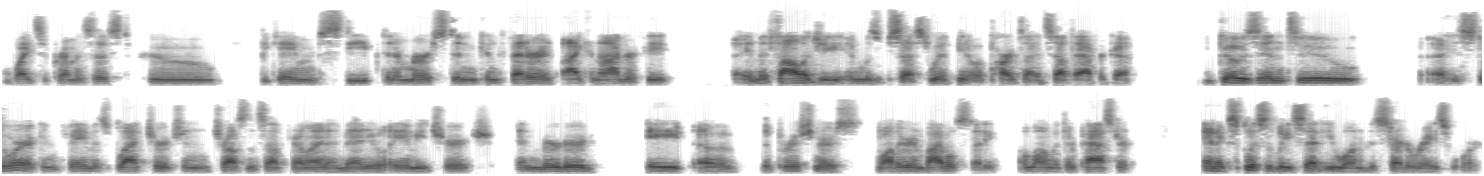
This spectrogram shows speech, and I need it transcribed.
white supremacist who became steeped and immersed in Confederate iconography and mythology and was obsessed with, you know, apartheid South Africa goes into a historic and famous black church in Charleston, South Carolina, Emanuel AME Church, and murdered eight of the parishioners while they were in Bible study, along with their pastor, and explicitly said he wanted to start a race war.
